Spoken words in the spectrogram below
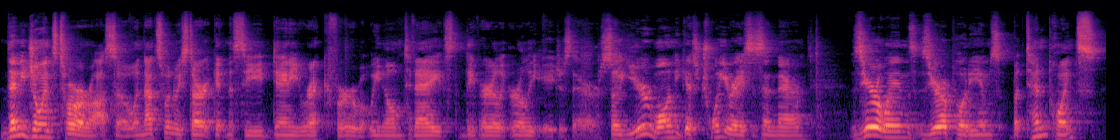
Then he joins Toro Rosso, and that's when we start getting to see Danny Rick for what we know him today. It's the very early ages there. So year one, he gets 20 races in there, zero wins, zero podiums, but 10 points.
